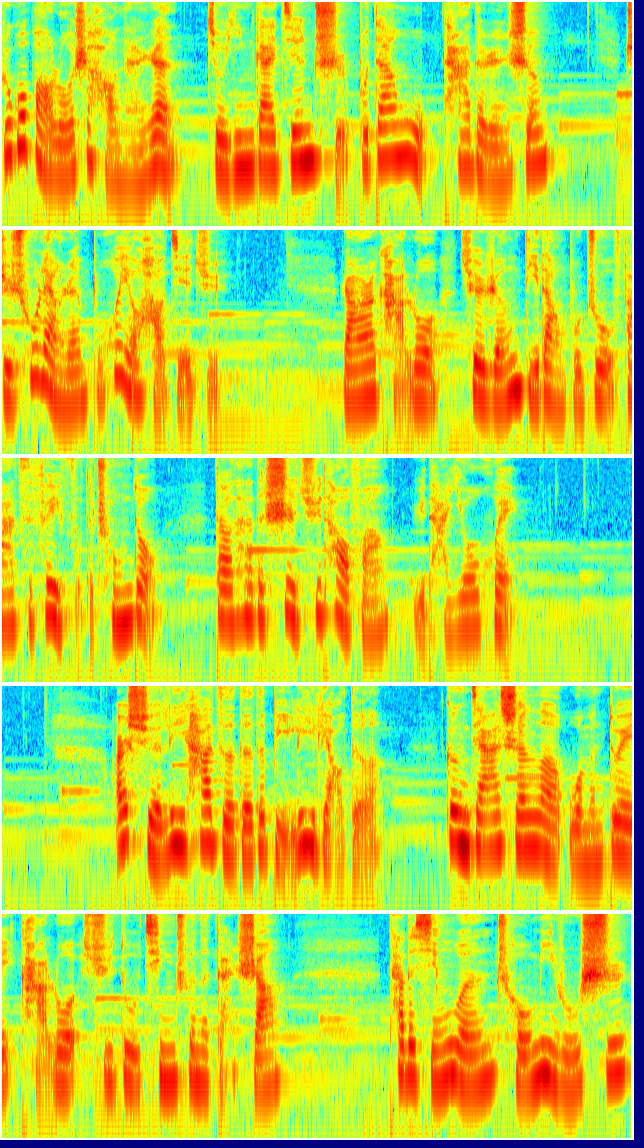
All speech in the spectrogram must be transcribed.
如果保罗是好男人，就应该坚持不耽误他的人生，指出两人不会有好结局。然而卡洛却仍抵挡不住发自肺腑的冲动，到他的市区套房与他幽会。而雪莉·哈泽德的笔力了得，更加深了我们对卡洛虚度青春的感伤。他的行文稠密如诗，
